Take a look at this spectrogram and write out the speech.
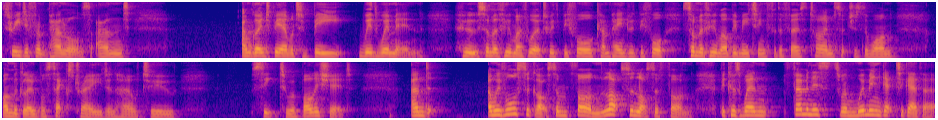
three different panels and I'm going to be able to be with women who some of whom I've worked with before, campaigned with before, some of whom I'll be meeting for the first time, such as the one on the global sex trade and how to seek to abolish it. And and we've also got some fun, lots and lots of fun, because when feminists, when women get together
